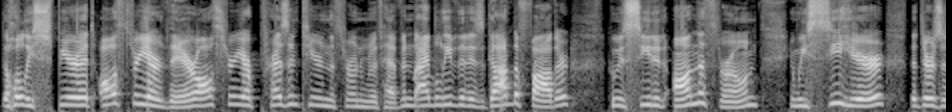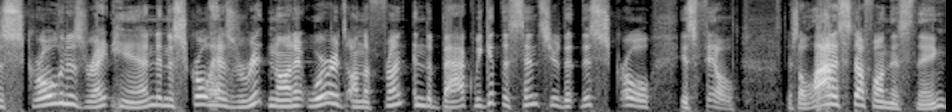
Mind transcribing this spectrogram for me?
the Holy Spirit. All three are there, all three are present here in the throne room of heaven. But I believe that it is God the Father who is seated on the throne. And we see here that there's a scroll in his right hand, and the scroll has written on it words on the front and the back. We get the sense here that this scroll is filled. There's a lot of stuff on this thing.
